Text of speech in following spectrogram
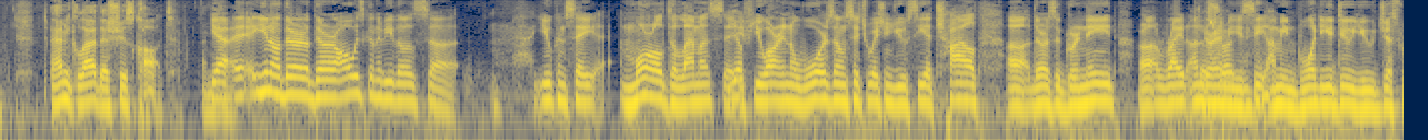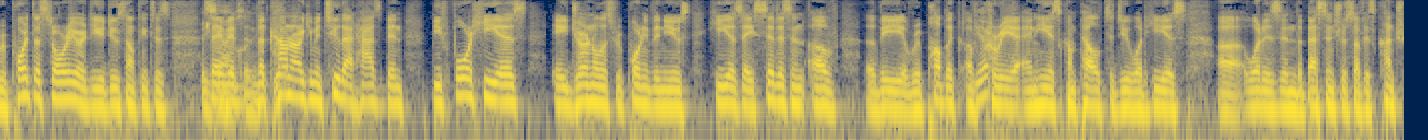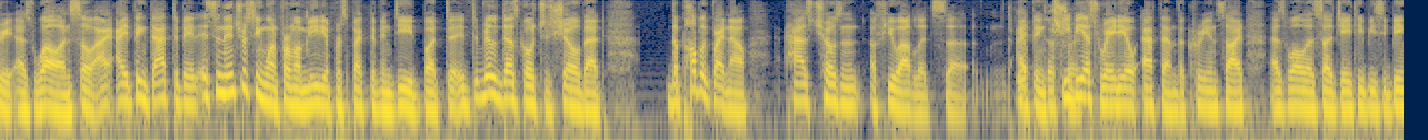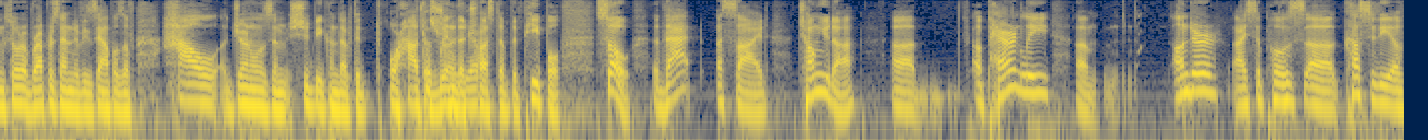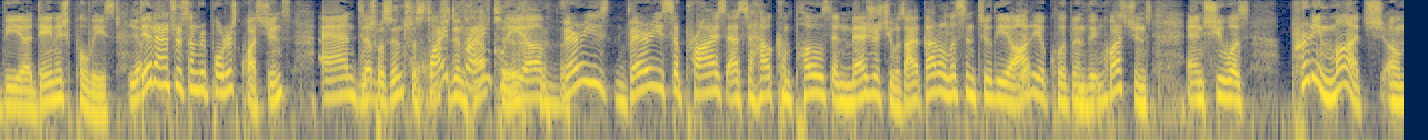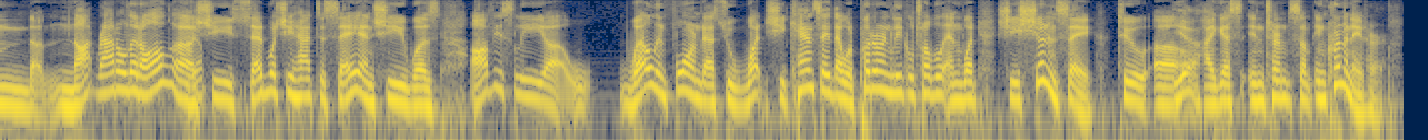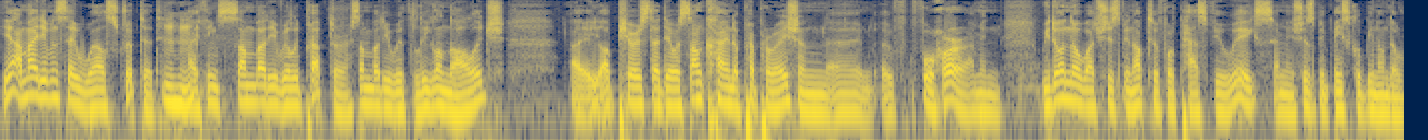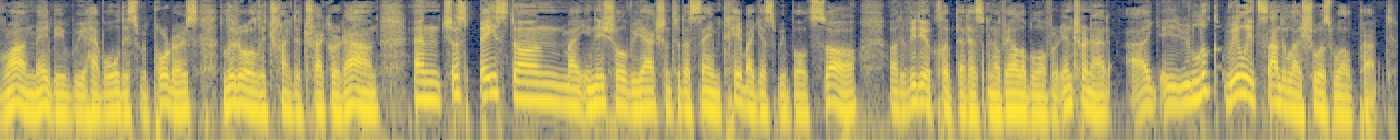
am glad that she's caught. I mean, Yeah, uh, you know there there are always going to be those. Uh, you can say moral dilemmas. Yep. If you are in a war zone situation, you see a child, uh, there's a grenade uh, right under That's him. right. You see, I mean, what do you do? You just report the story, or do you do something to s- save it? The Yep. counter argument to that has been before he is a journalist reporting the news, he is a citizen of the Republic of Yep. Korea, and he is compelled to do what he is, uh, what is in the best interest of his country as well. And so I, I think that debate, it's an interesting one from a media perspective indeed, but it really does go to show that the public right now has chosen a few outlets. Uh, I think that's right. TBS Radio, FM, the Korean side, as well as uh, JTBC, being sort of representative examples of how journalism should be conducted or how to That's win right, the yep. trust of the people. So that aside, Chung Yoo-ra, uh, apparently. Um, under, I suppose, uh, custody of the uh, Danish police, Yep. did answer some reporters' questions, and Which uh, was interesting. Quite She didn't have to. frankly, uh, very, very surprised as to how composed and measured she was. I got to listen to the audio clip and Mm-hmm. the questions, and she was pretty much um, not rattled at all. Uh, She said what she had to say, and she was obviously. Uh, well informed as to what she can say that would put her in legal trouble and what she shouldn't say to, uh, Yeah. I guess, in terms of incriminate her. Yeah, I might even say well scripted. Mm-hmm. I think somebody really prepped her, somebody with legal knowledge. Uh, it appears that there was some kind of preparation uh, for her. I mean, we don't know what she's been up to for past few weeks. I mean, she's been basically been on the run. Maybe we have all these reporters literally trying to track her down. And just based on my initial reaction to the same tape, I guess we both saw uh, the video clip that has been available over internet. I, it look really it sounded like she was well prepped.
